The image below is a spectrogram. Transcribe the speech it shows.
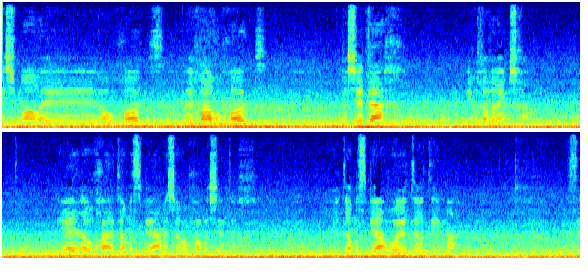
לשמור אה, ארוחות, לאכול ארוחות בשטח עם חברים שלך. אין ארוחה יותר משביעה מאשר ארוחה בשטח. יותר משביעה או יותר טעימה. זה...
